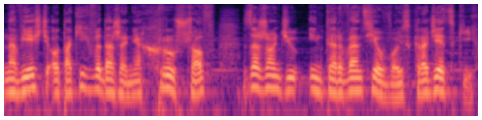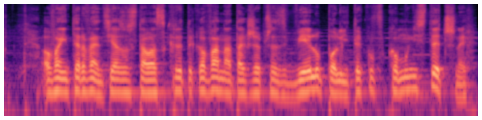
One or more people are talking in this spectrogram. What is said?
Na wieść o takich wydarzeniach Chruszczow zarządził interwencję wojsk radzieckich. Owa interwencja została skrytykowana także przez wielu polityków komunistycznych,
